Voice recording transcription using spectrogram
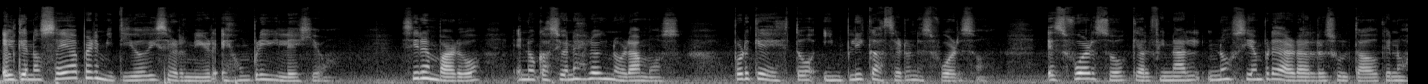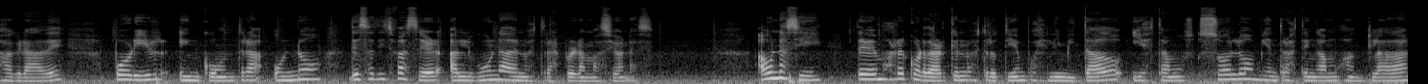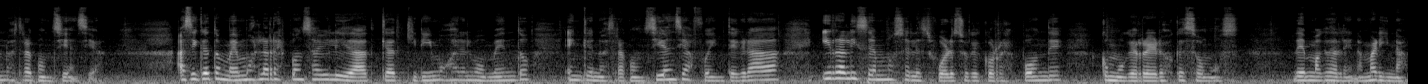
El que nos sea permitido discernir es un privilegio. Sin embargo, en ocasiones lo ignoramos, porque esto implica hacer un esfuerzo. Esfuerzo que al final no siempre dará el resultado que nos agrade por ir en contra o no de satisfacer alguna de nuestras programaciones. Aún así, debemos recordar que nuestro tiempo es limitado y estamos solo mientras tengamos anclada nuestra conciencia. Así que tomemos la responsabilidad que adquirimos en el momento en que nuestra conciencia fue integrada y realicemos el esfuerzo que corresponde como guerreros que somos. De Magdalena Marina.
